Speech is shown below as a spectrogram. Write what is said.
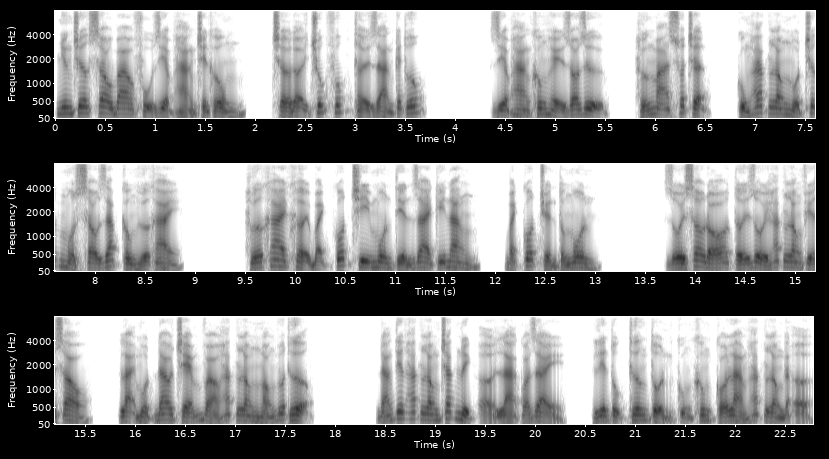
nhưng trước sau bao phủ Diệp Hàng trên không, chờ đợi chúc phúc thời gian kết thúc. Diệp Hàng không hề do dự, hướng mã xuất trận, cùng Hắc Long một trước một sau giáp công hứa khai. Hứa khai khởi bạch cốt chi môn tiến giai kỹ năng, bạch cốt truyền tống môn. Rồi sau đó tới rồi Hắc Long phía sau, lại một đao chém vào Hắc Long móng vuốt thượng. Đáng tiếc Hắc Long chắc nịch ở là quá dày, liên tục thương tổn cũng không có làm Hắc Long đặt ở.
